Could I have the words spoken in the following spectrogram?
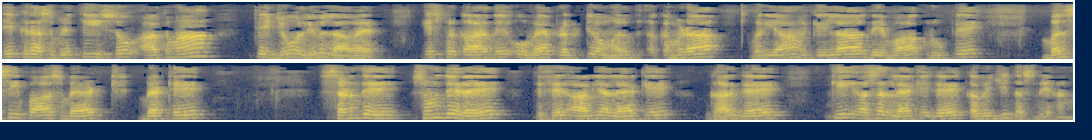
ਇਕ ਰਸ ਬ੍ਰਿਤੀ ਸੋ ਆਤਮਾ ਤੇ ਜੋ ਲਿਵ ਲਾਵੇ। ਇਸ ਪ੍ਰਕਾਰ ਦੇ ਉਹ ਵੈ ਪ੍ਰਗਟਿਓ ਮਰਦ ਅਕਮੜਾ, ਵਰਿਆਮ ਕੇਲਾ ਦੇ ਵਾਕ ਰੂਪੇ। ਬੰਸੀ ਪਾਸ ਬੈਠ, ਬੈਠੇ, ਸੁਣਦੇ ਸੁਣਦੇ ਰਹੇ ਤੇ ਫਿਰ ਆਗਿਆ ਲੈ ਕੇ ਘਰ ਗਏ। ਕੀ ਅਸਰ ਲੈ ਕੇ ਗਏ ਕਵੀ ਜੀ ਦੱਸਦੇ ਹਨ।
